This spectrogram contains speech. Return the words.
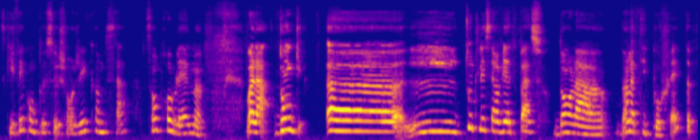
Ce qui fait qu'on peut se changer comme ça, sans problème. Voilà, donc euh, toutes les serviettes passent dans la, dans la petite pochette.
